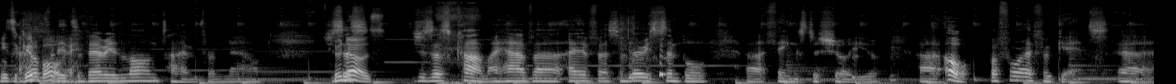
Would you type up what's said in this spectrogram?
He's a good boy. It's a very long time from now. She Who says, knows? She says, "Come. I have uh, I have uh, some very simple uh, things to show you. Uh, oh, before I forget, uh,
